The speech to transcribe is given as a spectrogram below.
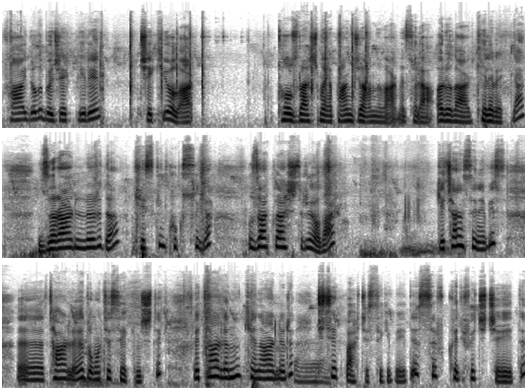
faydalı böcekleri çekiyorlar. Tozlaşma yapan canlılar mesela arılar, kelebekler zararlıları da keskin kokusuyla uzaklaştırıyorlar. Geçen sene biz e, tarlaya domates ekmiştik ve tarlanın kenarları çiçek bahçesi gibiydi. Sırf kadife çiçeğiydi.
